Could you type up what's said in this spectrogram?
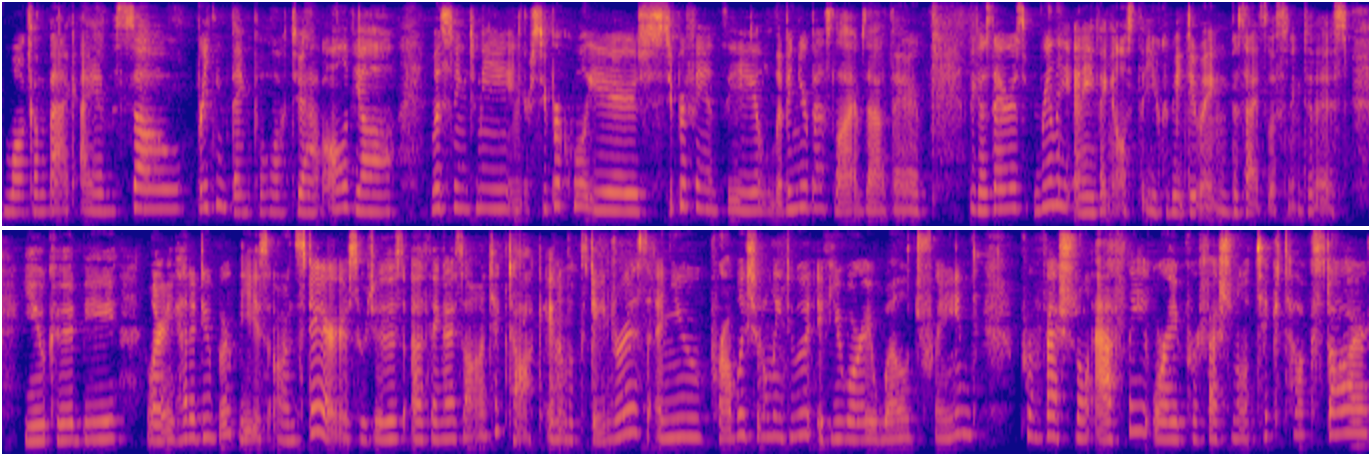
Welcome back. I am so freaking thankful to have all of y'all listening to me in your super cool ears, super fancy, living your best lives out there, because there's really anything else that you could be doing besides listening to this. You could be learning how to do burpees on stairs, which is a thing I saw on TikTok, and it looks dangerous, and you probably should only do it if you are a well trained professional athlete or a professional TikTok star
